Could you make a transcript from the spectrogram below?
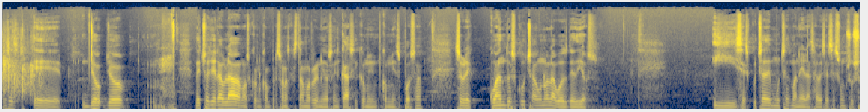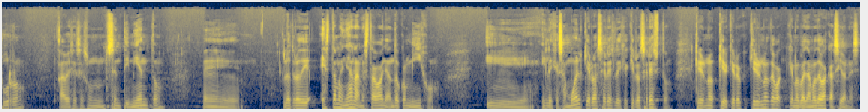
Entonces, eh, yo, yo, de hecho ayer hablábamos con, con, personas que estamos reunidos en casa y con mi, con mi esposa sobre cuándo escucha uno la voz de Dios. Y se escucha de muchas maneras, a veces es un susurro, a veces es un sentimiento. Eh, el otro día, esta mañana me estaba bañando con mi hijo y, le dije, Samuel, quiero hacer esto, le dije, quiero hacer esto, quiero, quiero, quiero, que nos vayamos de vacaciones.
